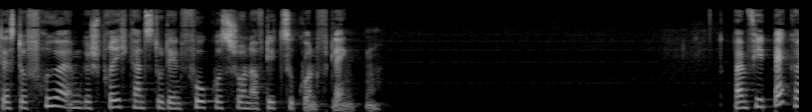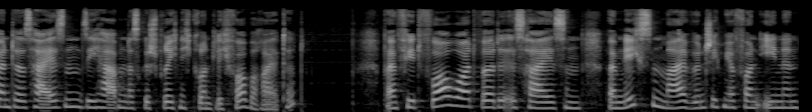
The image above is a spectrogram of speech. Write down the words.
desto früher im Gespräch kannst du den Fokus schon auf die Zukunft lenken. Beim Feedback könnte es heißen, Sie haben das Gespräch nicht gründlich vorbereitet beim Feed Forward würde es heißen, beim nächsten Mal wünsche ich mir von Ihnen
